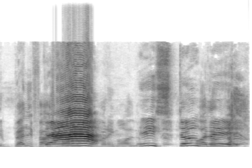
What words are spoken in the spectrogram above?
Your belly fat ah, covering all the- He's stupid!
